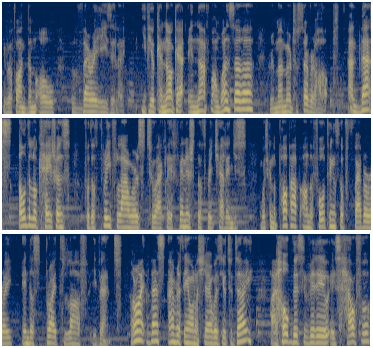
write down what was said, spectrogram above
You will find them all very easily. If you cannot get enough on one server, remember to server hop. And that's all the locations for the three flowers to actually finish the three challenges which is going to pop up on the 14th of February in the Sprite Love event. Alright, that's everything I want to share with you today. I hope this video is helpful.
